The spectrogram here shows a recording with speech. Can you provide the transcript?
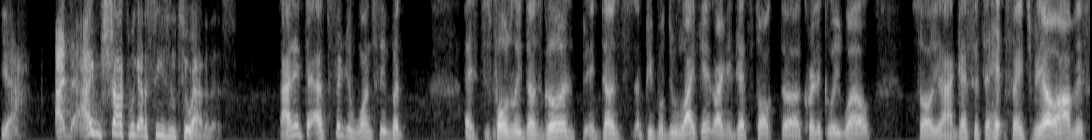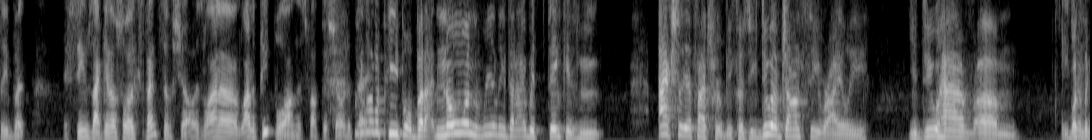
yeah I, i'm shocked we got a season two out of this I didn't. Th- I figured one season, but it supposedly does good. It does. People do like it. Like it gets talked uh, critically well. So yeah, I guess it's a hit for HBO, obviously. But it seems like an also expensive show. There's a lot of a lot of people on this fucking show to pay. There's a lot of people, but no one really that I would think is. Actually, that's not true because you do have John C. Reilly. You do have um, what's the Adrian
